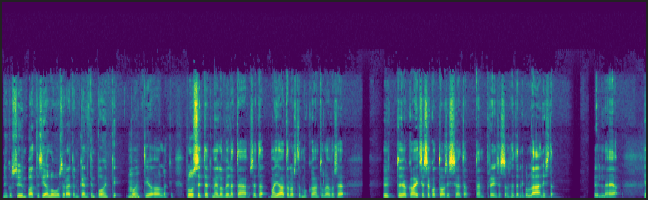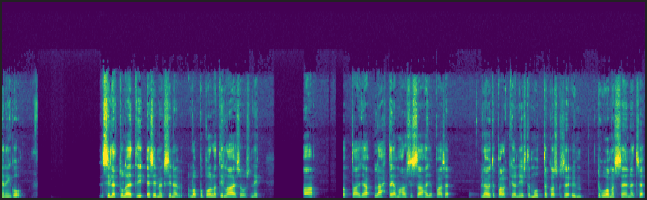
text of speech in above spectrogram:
niin kuin sympaattisia luusereita, mikä niiden pointti, mm. pointti on ollakin. Plus sitten, että meillä on vielä tämä sitä majatalosta mukaan tuleva se tyttö, joka itse asiassa kotoisin sieltä tämän prinsessan sieltä niin kuin läänistä. Sille, ja, ja niin kuin, sille tulee ti- esimerkiksi siinä loppupuolella tilaisuus, niin ottaa ja lähteä ja mahdollisesti saada jopa se löytöpalkkio niistä, mutta koska se ym- huomasi sen, että se,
